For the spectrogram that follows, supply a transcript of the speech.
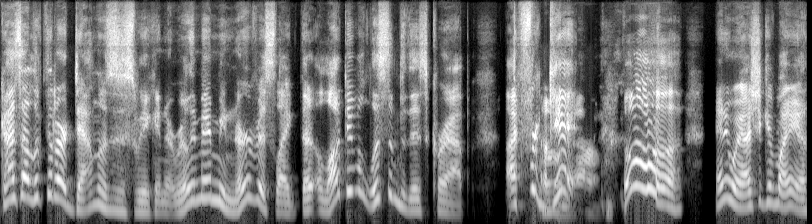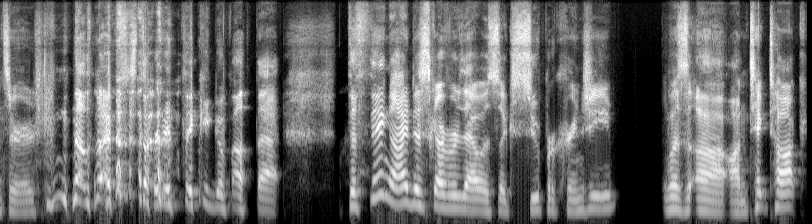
Guys, I looked at our downloads this week and it really made me nervous. Like, there, a lot of people listen to this crap. I Oh, forget. no. Oh, anyway, I should give my answer now that I've started thinking about that. The thing I discovered that was like super cringy was uh on TikTok,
